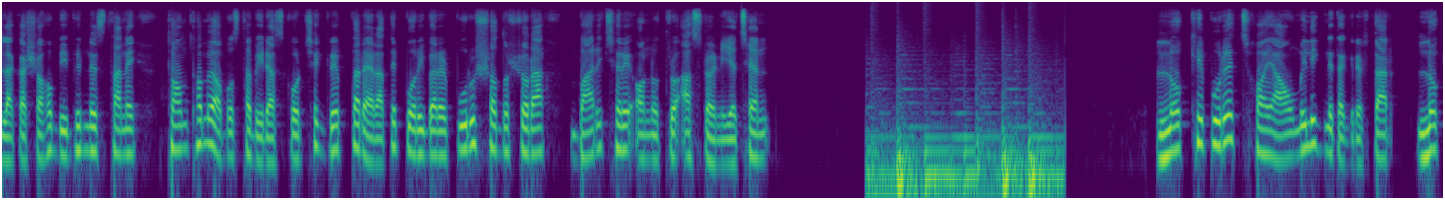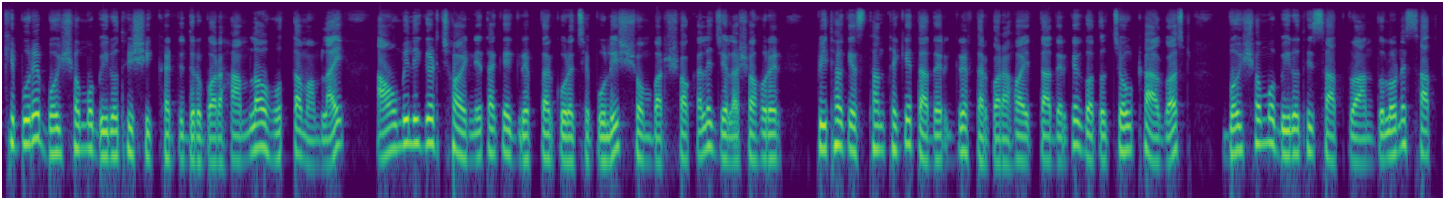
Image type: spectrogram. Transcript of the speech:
এলাকা সহ বিভিন্ন স্থানে থমথমে অবস্থা বিরাজ করছে। গ্রেপ্তার এড়াতে পরিবারের পুরুষ সদস্যরা বাড়ি ছেড়ে অন্যত্র আশ্রয় নিয়েছেন। লক্ষ্মীপুরে ছয় আওয়ামী লীগ নেতা গ্রেফতার। লক্ষ্মীপুরে বৈষম্য বিরোধী শিক্ষার্থীদের উপর হামলা ও হত্যা মামলায় আওয়ামী লীগের ছয় নেতাকে গ্রেফতার করেছে পুলিশ। সোমবার সকালে জেলা শহরের পৃথক স্থান থেকে তাদের গ্রেফতার করা হয়। তাদেরকে গত চৌঠা আগস্ট বৈষম্য বিরোধী ছাত্র আন্দোলনে ছাত্র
